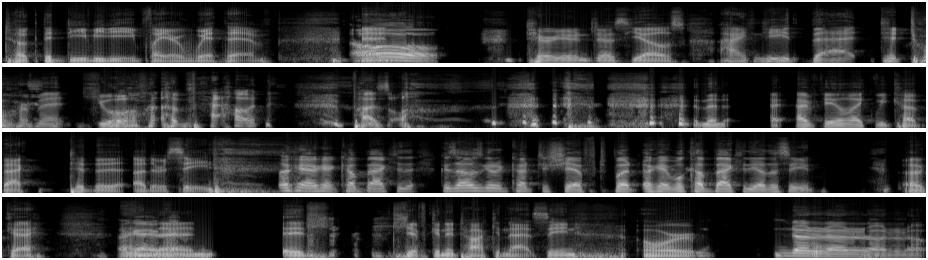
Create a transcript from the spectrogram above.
took the DVD player with him. Oh, Tyrion just yells, "I need that to torment Jewel about puzzle." and then I, I feel like we cut back to the other scene. okay, okay. Cut back to the because I was gonna cut to shift, but okay, we'll cut back to the other scene. Okay. Okay, and okay. then is Shift gonna talk in that scene or No, no, no, no, no, no,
